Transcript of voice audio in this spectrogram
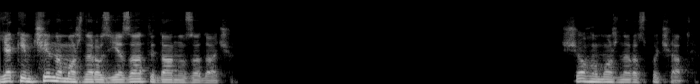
Яким чином можна розв'язати дану задачу? З чого можна розпочати?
